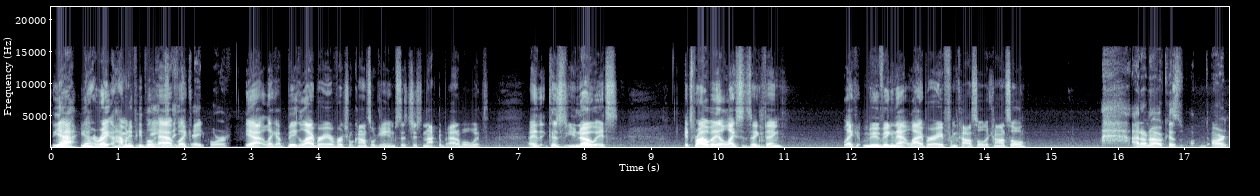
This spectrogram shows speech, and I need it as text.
Yeah, yeah, right. How many people have like paid for? yeah, like a big library of virtual console games that's just not compatible with because you know it's it's probably a licensing thing, like moving that library from console to console. I don't know because aren't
